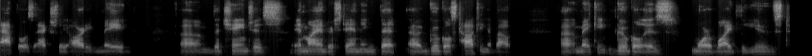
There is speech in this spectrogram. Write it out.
Apple has actually already made um, the changes, in my understanding, that uh, Google's talking about uh, making. Google is more widely used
